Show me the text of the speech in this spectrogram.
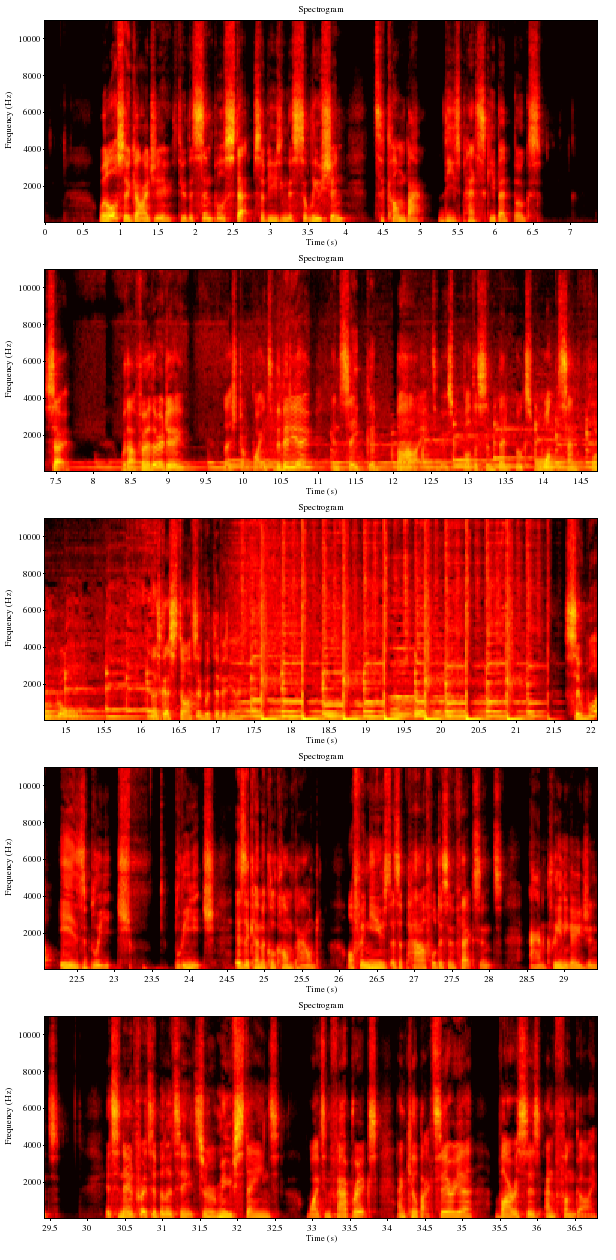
We'll also guide you through the simple steps of using this solution to combat these pesky bed bugs. So, without further ado, let's jump right into the video and say goodbye to those bothersome bed bugs once and for all. Let's get started with the video. So what is bleach? Bleach is a chemical compound, often used as a powerful disinfectant and cleaning agent. It's known for its ability to remove stains, whiten fabrics, and kill bacteria, viruses, and fungi.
